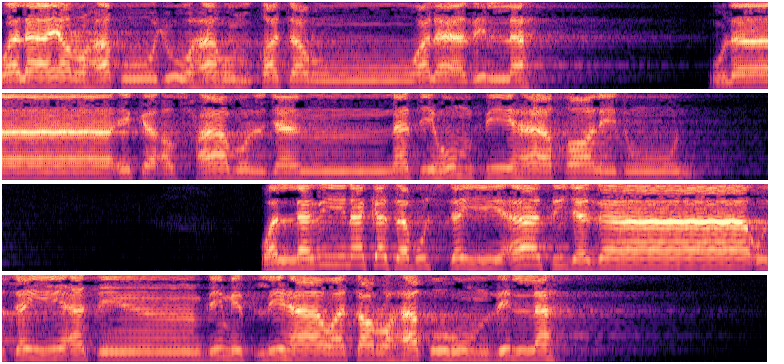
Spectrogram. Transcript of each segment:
ولا يرهق وجوههم قتر ولا ذلة. أولئك أصحاب الجنة هم فيها خالدون. والذين كسبوا السيئات جزاء سيئة بمثلها وترهقهم ذلة.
